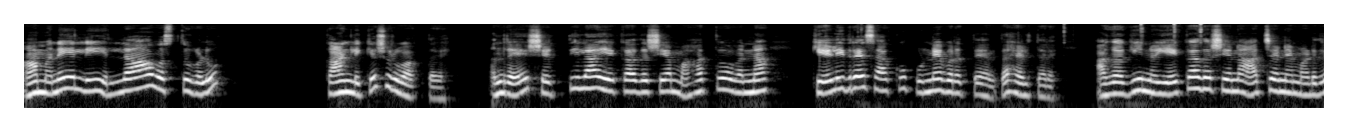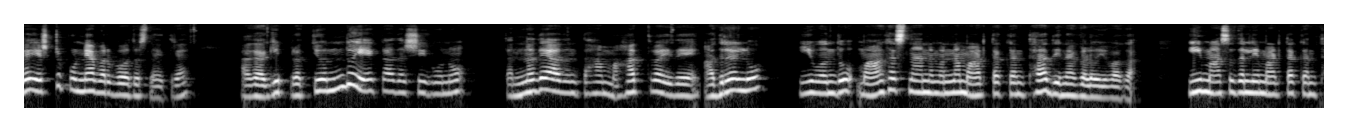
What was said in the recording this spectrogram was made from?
ಆ ಮನೆಯಲ್ಲಿ ಎಲ್ಲ ವಸ್ತುಗಳು ಕಾಣಲಿಕ್ಕೆ ಶುರುವಾಗ್ತವೆ. ಅಂದರೆ ಷಡ್ತಿಲ ಏಕಾದಶಿಯ ಮಹತ್ವವನ್ನು ಕೇಳಿದರೆ ಸಾಕು, ಪುಣ್ಯ ಬರುತ್ತೆ ಅಂತ ಹೇಳ್ತಾರೆ. ಹಾಗಾಗಿ ನಾವು ಏಕಾದಶಿಯನ್ನು ಆಚರಣೆ ಮಾಡಿದರೆ ಎಷ್ಟು ಪುಣ್ಯ ಬರ್ಬೋದು ಸ್ನೇಹಿತರೆ? ಹಾಗಾಗಿ ಪ್ರತಿಯೊಂದು ಏಕಾದಶಿಗೂ ತನ್ನದೇ ಆದಂತಹ ಮಹತ್ವ ಇದೆ. ಅದರಲ್ಲೂ ಈ ಒಂದು ಮಾಘ ಸ್ನಾನವನ್ನು ಮಾಡ್ತಕ್ಕಂಥ ದಿನಗಳು ಇವಾಗ. ಈ ಮಾಸದಲ್ಲಿ ಮಾಡ್ತಕ್ಕಂಥ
